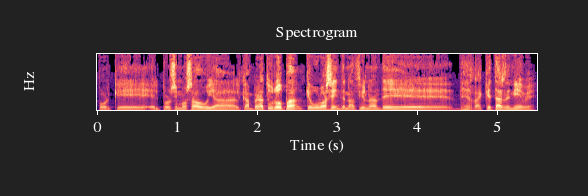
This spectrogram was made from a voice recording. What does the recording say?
porque el próximo sábado voy al Campeonato Europa, que vuelvo a ser internacional de, de raquetas de nieve.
